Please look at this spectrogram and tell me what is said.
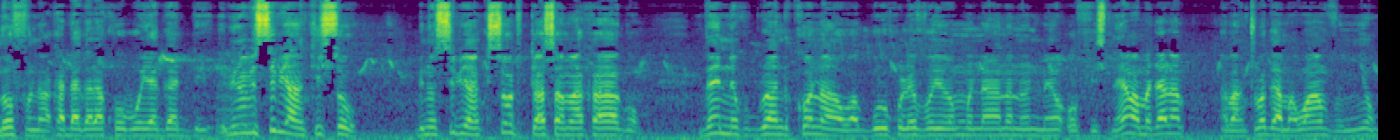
nofuna akadagala koba oyagadde bino bisi byankiso bino si byankiso tutaasa amakaago then ne ku grand corner waggulu ku level y'omunaana noninayo office. Naye amadala abantu baga mawanvu nnyo.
